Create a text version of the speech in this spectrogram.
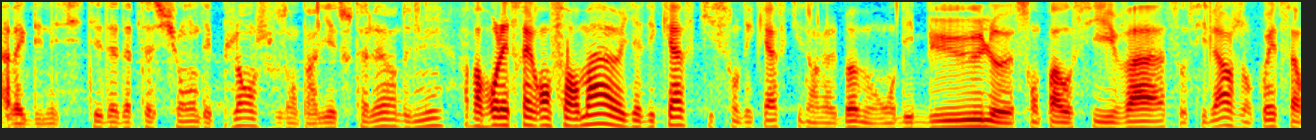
avec des nécessités d'adaptation, des planches, vous en parliez tout à l'heure, Denis ah bah Pour les très grands formats, euh, il y a des cases qui sont des cases qui dans l'album ont des bulles, euh, sont pas aussi vastes, aussi larges. Donc oui, ça,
